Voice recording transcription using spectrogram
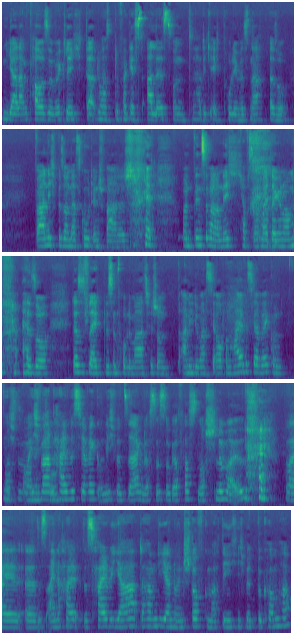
ein Jahr lang Pause wirklich, da, du hast, du vergisst alles und hatte ich echt Probleme bis. Also war nicht besonders gut in Spanisch und bin es immer noch nicht. Ich habe es noch weitergenommen. Also das ist vielleicht ein bisschen problematisch. Und Anni, du warst ja auch ein halbes Jahr weg. und Ich, ich war so. ein halbes Jahr weg und ich würde sagen, dass das sogar fast noch schlimmer ist. weil äh, das, eine, das halbe Jahr, da haben die ja neuen Stoff gemacht, den ich nicht mitbekommen habe.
